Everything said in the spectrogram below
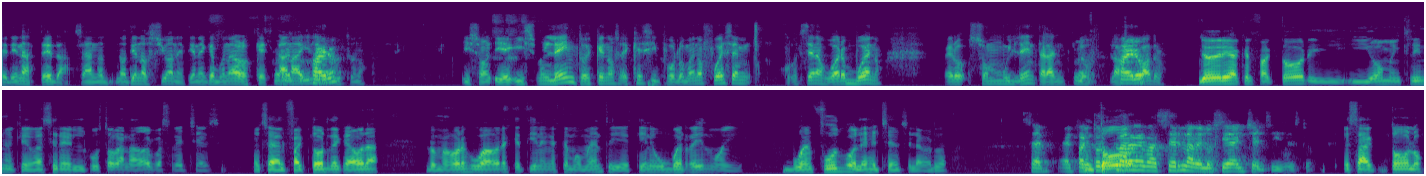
que tiene Arteta. O sea, no, no tiene opciones, tiene que poner a los que están ahí gusta, ¿no? Y son, y, y son lentos, es que no sé, es que si por lo menos fuesen, fuesen jugadores buenos, pero son muy lentas las, Claro. los- las cuatro. Yo diría que el factor, y, y yo me inclino en que va a ser el justo ganador, va a ser el Chelsea. O sea, el factor de que ahora los mejores jugadores que tienen en este momento y tienen un buen ritmo y buen fútbol es el Chelsea, la verdad. O sea, el factor todo- clave va a ser la velocidad del Chelsea, dices tú. Exacto, todos los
